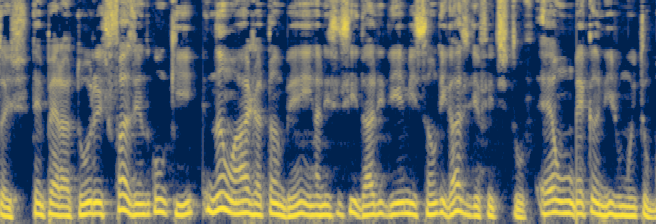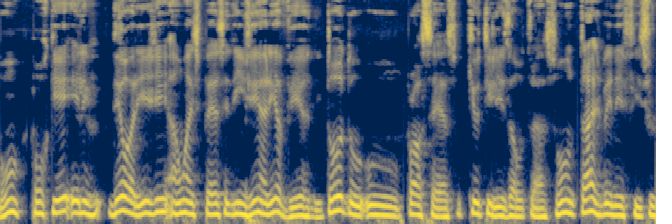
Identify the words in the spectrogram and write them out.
altas temperaturas, fazendo com que não haja também a necessidade de emissão de gases de efeito estufa. É um mecanismo muito bom porque ele deu origem a uma espécie de engenharia verde. Todo o processo que utiliza ultrassom traz benefícios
